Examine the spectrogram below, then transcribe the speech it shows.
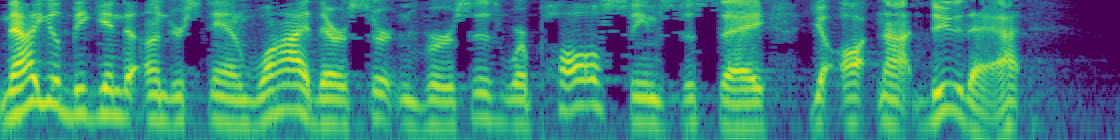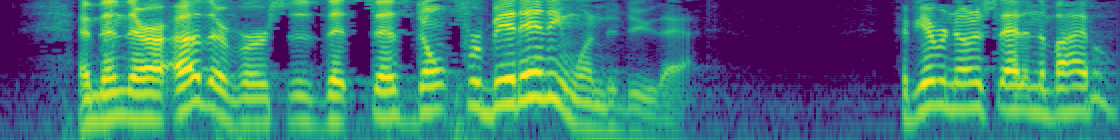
now you'll begin to understand why there are certain verses where Paul seems to say you ought not do that. And then there are other verses that says don't forbid anyone to do that. Have you ever noticed that in the Bible?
